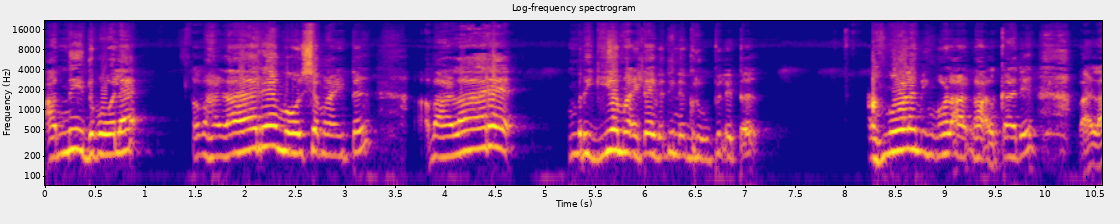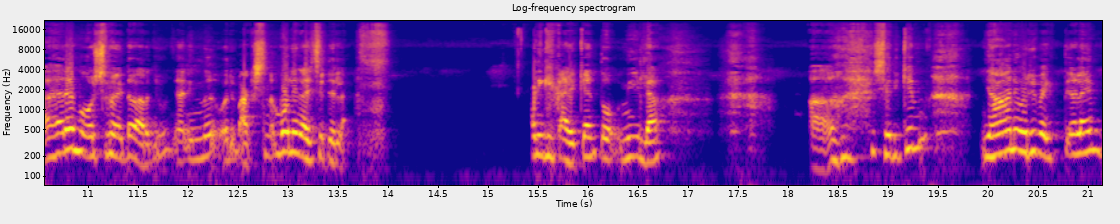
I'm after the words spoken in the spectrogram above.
അന്ന് ഇതുപോലെ വളരെ മോശമായിട്ട് വളരെ മൃഗീയമായിട്ട് ഇവരിനെ ഗ്രൂപ്പിലിട്ട് അങ്ങോളം ഇങ്ങോളം ആൾക്കാർ വളരെ മോശമായിട്ട് പറഞ്ഞു. ഞാൻ ഇന്ന് ഒരു ഭക്ഷണം പോലും കഴിച്ചിട്ടില്ല. എനിക്ക് കഴിക്കാൻ തോന്നിയില്ല. ശരിക്കും ഞാൻ ഒരു വ്യക്തികളെയും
